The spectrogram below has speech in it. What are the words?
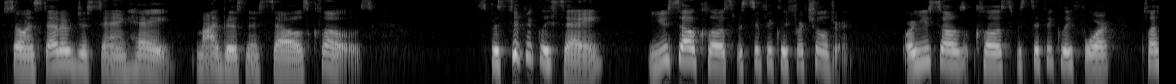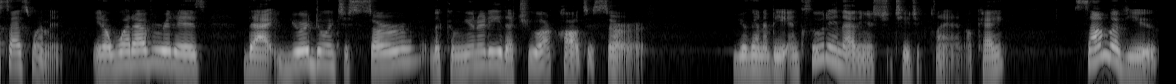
So instead of just saying, hey, my business sells clothes, specifically say, you sell clothes specifically for children, or you sell clothes specifically for plus size women. You know, whatever it is that you're doing to serve the community that you are called to serve, you're going to be including that in your strategic plan, okay? Some of you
